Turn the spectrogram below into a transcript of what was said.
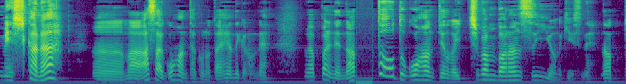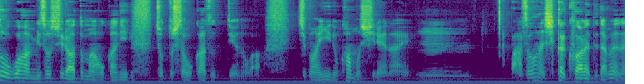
飯かな。うん、まあ朝ご飯炊くの大変だけどね。やっぱりね、納豆とご飯っていうのが一番バランスいいような気ですね。納豆、ご飯、味噌汁、あとまあ他にちょっとしたおかずっていうのが一番いいのかもしれない。うん。朝ごはんしっかり食わないとダメだね。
